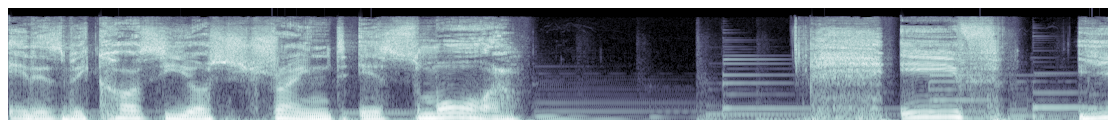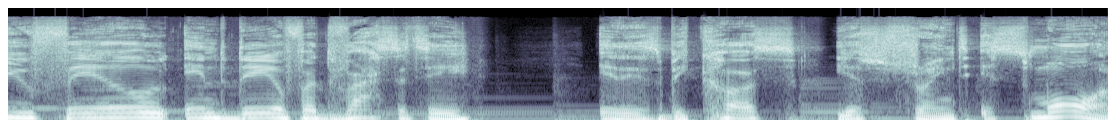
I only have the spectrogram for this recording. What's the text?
It is because your strength is small. If you fail in the day of adversity, it is because your strength is small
